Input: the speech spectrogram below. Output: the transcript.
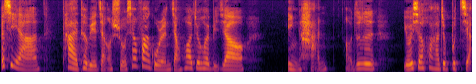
而且啊，他还特别讲说，像法国人讲话就会比较隐含，哦，就是有一些话他就不讲，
